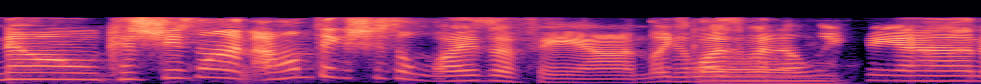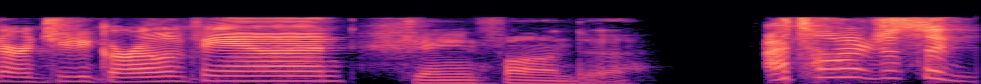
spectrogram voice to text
No, because she's not. I don't think she's a Liza fan, like a Liza Um, Minnelli fan or a Judy Garland fan. Jane Fonda. I told her just to.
